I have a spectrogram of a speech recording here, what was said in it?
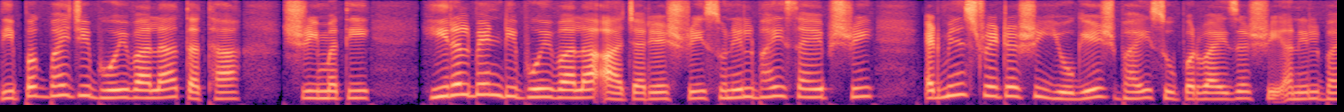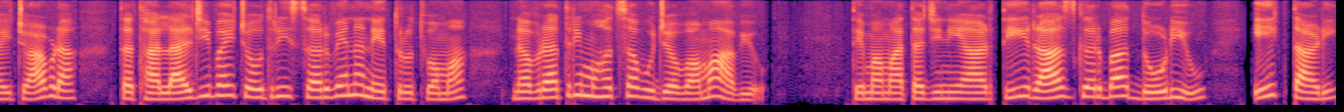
દીપકભાઈજી ભોઈવાલા તથા શ્રીમતી હિરલબેન ડીભોઈવાલા આચાર્ય શ્રી સુનિલભાઈ સાહેબ શ્રી એડમિનિસ્ટ્રેટર શ્રી યોગેશભાઈ સુપરવાઇઝર શ્રી અનિલભાઈ ચાવડા તથા લાલજીભાઈ ચૌધરી સર્વેના નેતૃત્વમાં નવરાત્રિ મહોત્સવ ઉજવવામાં આવ્યો. તેમાં માતાજીની આરતી, રાસ ગરબા, દોડિયું, એક તાળી,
